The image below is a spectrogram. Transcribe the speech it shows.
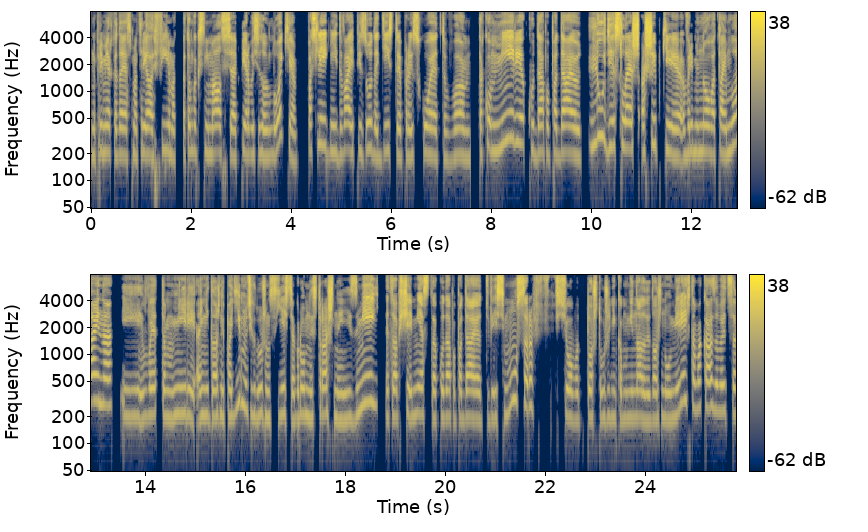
Например, когда я смотрела фильм о том, как снимался первый сезон Локи, последние два эпизода действия происходят в таком мире, куда попадают люди слэш ошибки временного таймлайна, и в этом мире они должны погибнуть, их должен съесть огромный страшный змей. Это вообще место, куда попадает весь мусор, все вот то, что уже никому не надо и должно умереть там оказывается.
